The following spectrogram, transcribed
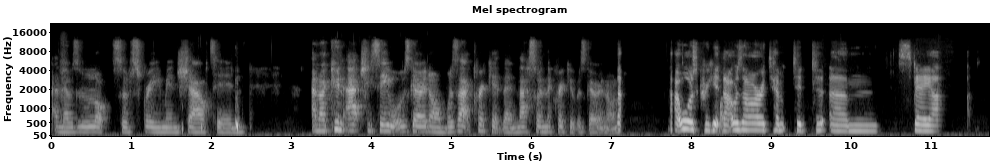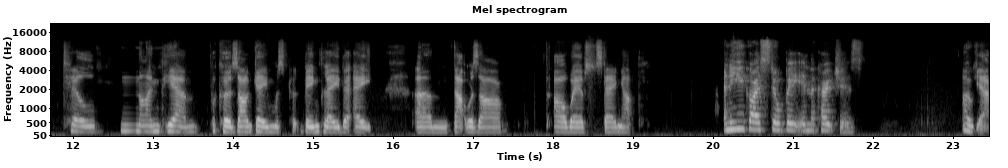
and there was lots of screaming, shouting, and I couldn't actually see what was going on. Was that cricket then? That's when the cricket was going on. That, that was cricket. That was our attempted to um, stay up till 9 p.m. because our game was p- being played at 8. Um, that was our our way of staying up. And are you guys still beating the coaches? Oh yeah,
